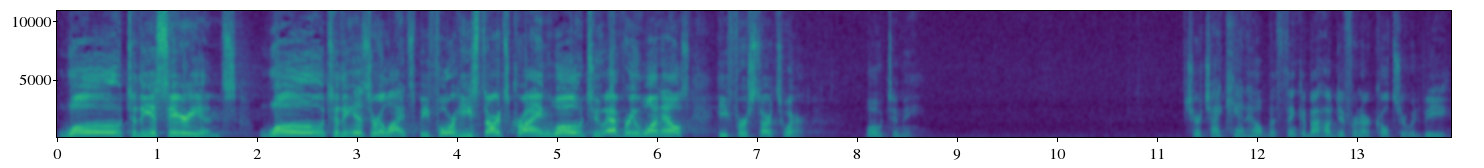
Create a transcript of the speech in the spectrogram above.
woe to the Assyrians, woe to the Israelites, before he starts crying, Woe to everyone else, he first starts where? Woe to me. Church, I can't help but think about how different our culture would be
